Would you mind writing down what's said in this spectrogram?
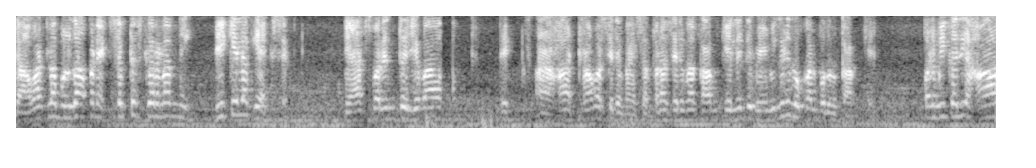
गावातला मुलगा आपण ऍक्सेप्टच करणार नाही. मी केलं की ऍक्सेप्ट मी आजपर्यंत जेव्हा एक हा अठरावा सिनेमा आहे सतरा सिनेमा काम केले ते वेगवेगळी लोकांबरोबर काम केले. पण मी कधी हा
